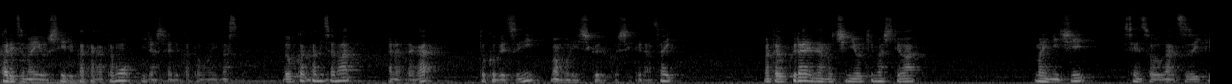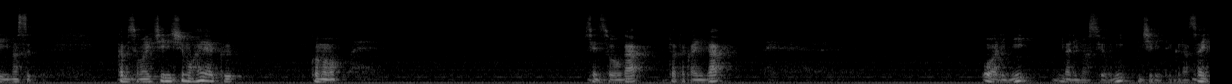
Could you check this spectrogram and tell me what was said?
仮住まいをしている方々もいらっしゃるかと思います。どうか神様あなたが特別に守り祝福してください。またウクライナの地におきましては毎日戦争が続いています。神様一日も早くこの戦争が戦いが終わりになりますように導いてください。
